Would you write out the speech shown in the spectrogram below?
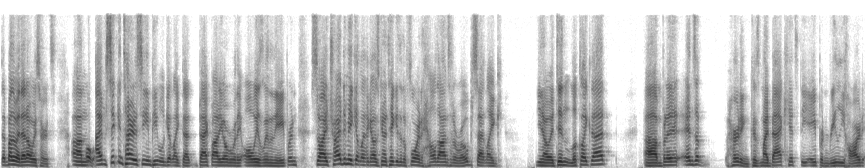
that by the way, that always hurts. Um, Oh. I'm sick and tired of seeing people get like that back body over where they always land on the apron. So I tried to make it like I was gonna take it to the floor and held on to the ropes that like, you know, it didn't look like that. Um, but it ends up hurting because my back hits the apron really hard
